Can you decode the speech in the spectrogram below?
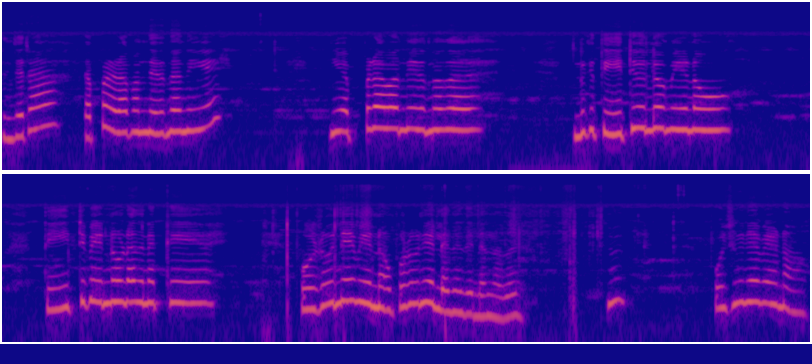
സുഞ്ചര എപ്പോഴാ വന്നിരുന്നത് നീ? നീ എപ്പോഴാ വന്നിരുന്നത്? നിനക്ക് തീറ്റ വല്ലതും വീണോ? തീറ്റ വീണൂടാ നിനക്ക്. പുഴുവിനെ വീണോ? പുഴുവിനെയല്ലേ നീ തിന്നുന്നത്? പുഴുവിനെ വേണോ?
